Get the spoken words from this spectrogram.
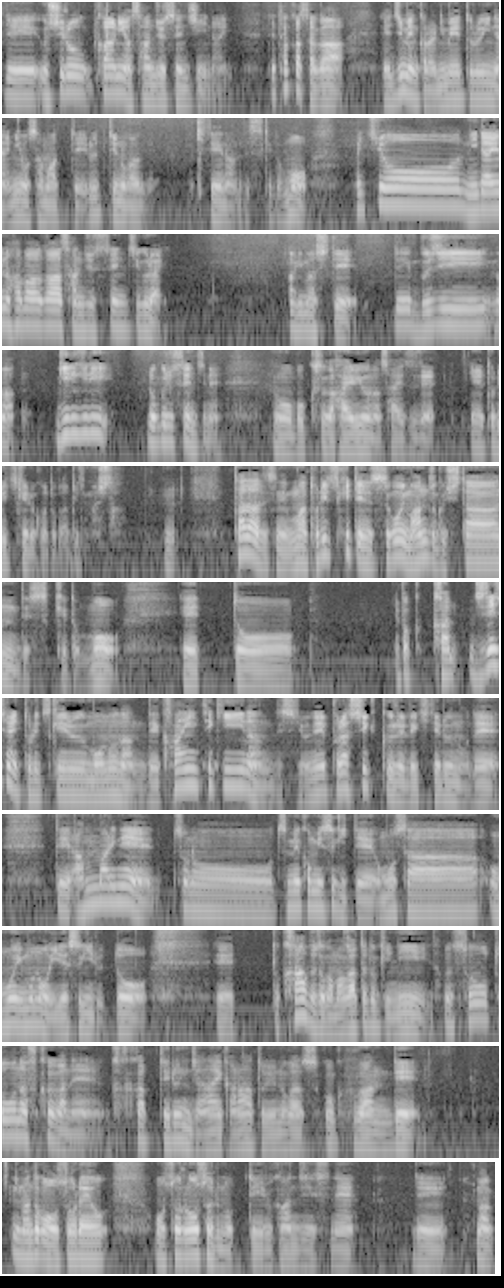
で、後ろ側には30センチ以内。で、高さが、えー地面から2メートル以内に収まっているっていうのが規定なんですけども、一応、荷台の幅が30センチぐらいありまして、で、無事、まあ、ギリギリ60センチね、のボックスが入るようなサイズで、えー取り付けることができました。うん。ただですね、まあ取り付けてすごい満足したんですけども、えっと、やっぱか、自転車に取り付けるものなんで簡易的なんですよね。プラスチックでできてるので、で、あんまりね、その、詰め込みすぎて重さ、重いものを入れすぎると、えっと、カーブとか曲がった時に、多分相当な負荷がね、かかってるんじゃないかなというのがすごく不安で、今のところ恐れを、恐る恐る乗っている感じですね。で、まあ、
